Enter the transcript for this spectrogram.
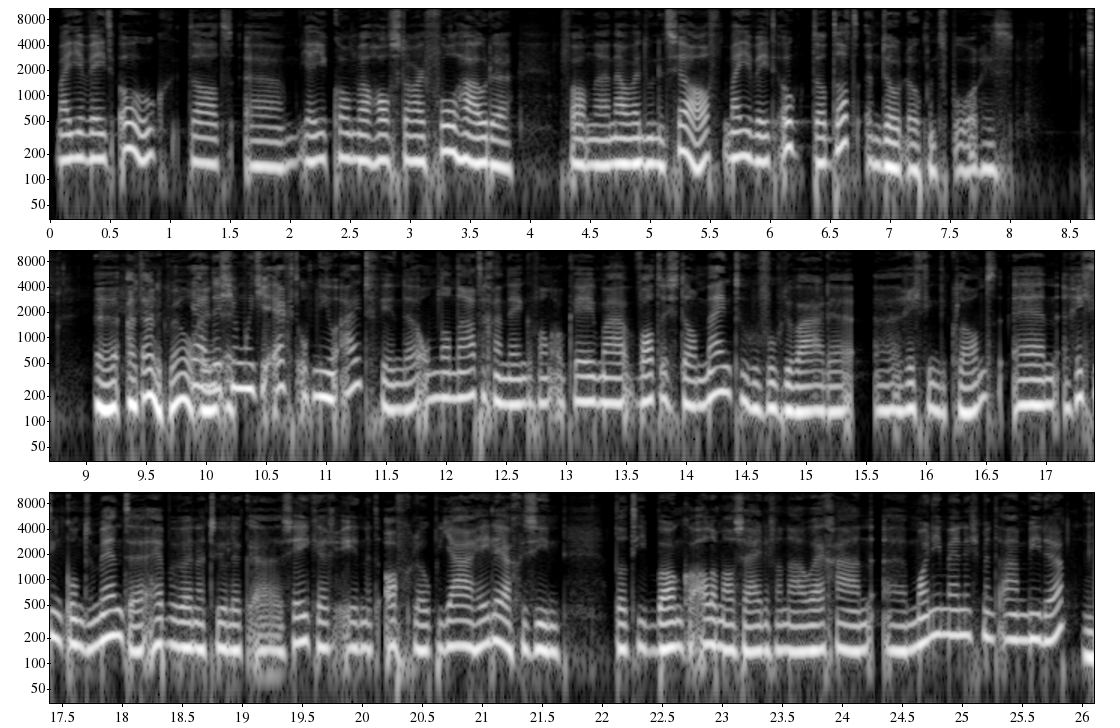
Maar je weet ook dat ehm, ja, je kan wel halstar volhouden van... eh, nou, wij doen het zelf. Maar je weet ook dat dat een doodlopend spoor is. Eh, uiteindelijk wel. Ja, En- dus je moet je echt opnieuw uitvinden om dan na te gaan denken van oké, maar wat is dan mijn toegevoegde waarde eh, richting de klant? En richting consumenten hebben we natuurlijk eh, zeker in het afgelopen jaar heel erg gezien dat die banken allemaal zeiden van nou wij gaan money management aanbieden. Mhm.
